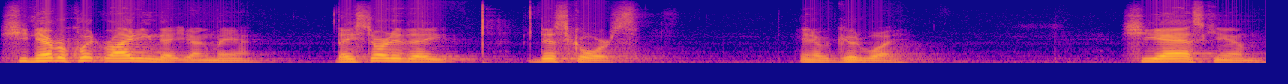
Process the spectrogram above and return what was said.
She never quit writing that young man. They started a discourse in a good way. She asked him,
